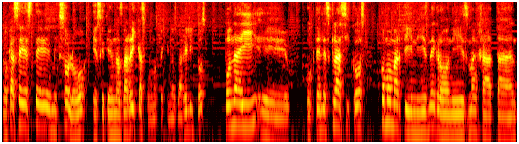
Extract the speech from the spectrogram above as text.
lo que hace este mixólogo es que tiene unas barricas con unos pequeños barrilitos, pone ahí eh, cócteles clásicos como martinis, negronis, manhattan,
